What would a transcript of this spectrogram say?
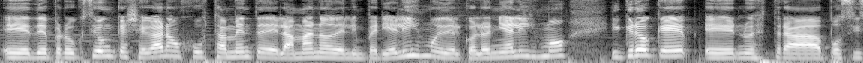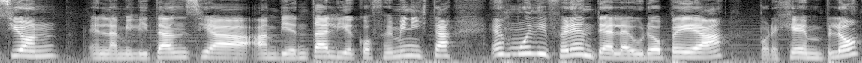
eh, de producción que llegaron justamente de la mano del imperialismo y del colonialismo y creo que eh, nuestra posición en la militancia ambiental y ecofeminista es muy diferente a la europea, por ejemplo,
